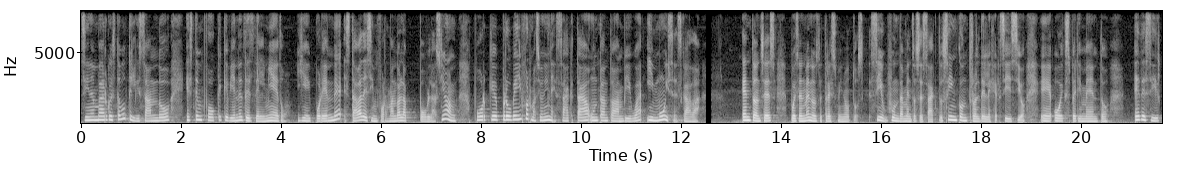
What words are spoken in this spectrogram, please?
Sin embargo, estaba utilizando este enfoque que viene desde el miedo y por ende estaba desinformando a la población porque provee información inexacta, un tanto ambigua y muy sesgada. Entonces, pues en menos de tres minutos, sin fundamentos exactos, sin control del ejercicio eh, o experimento, es decir,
